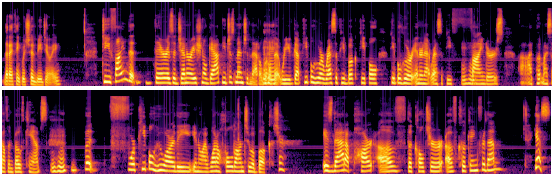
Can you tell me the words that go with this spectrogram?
that I think we should be doing. Do you find that there is a generational gap? You just mentioned that a little Mhm. bit, where you've got people who are recipe book people, people who are internet recipe Mhm. finders. Uh, I put myself in both camps. Mm-hmm. But for people who are the, you know, I want to hold on to a book, Sure. is that a part of the culture of cooking for them? Yes,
